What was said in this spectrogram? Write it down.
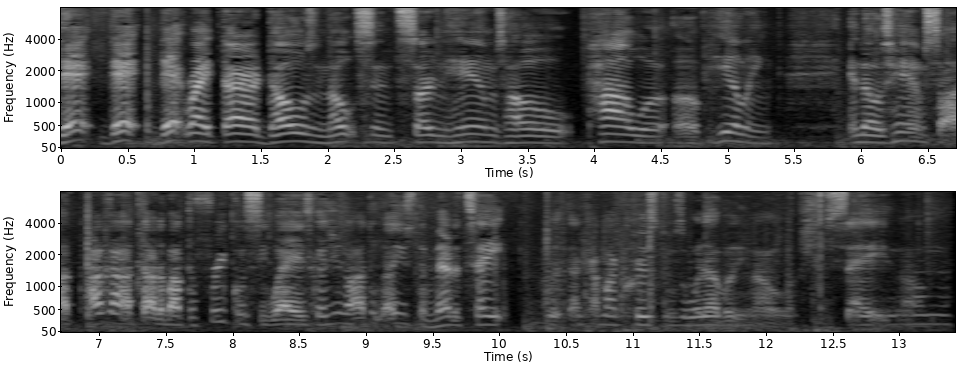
that that that right there those notes in certain hymns hold power of healing in those hymns so i, I, I thought about the frequency waves because you know I, I used to meditate I got my crystals or whatever, you know, say, you know.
